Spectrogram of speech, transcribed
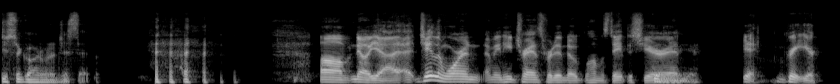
disregard what I just said. um, no, yeah, Jaylen Warren. I mean, he transferred into Oklahoma State this year, Good and year. yeah, great year.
